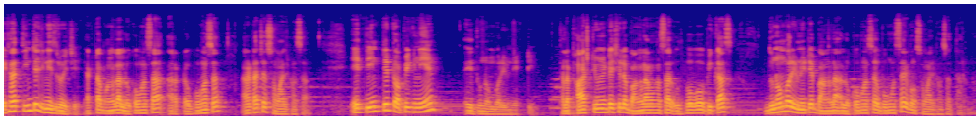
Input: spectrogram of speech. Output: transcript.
এখানে তিনটে জিনিস রয়েছে, একটা বাংলা লোকভাষা আর একটা উপভাষা, আর একটা হচ্ছে সমাজ ভাষা। এই তিনটে টপিক নিয়ে এই দু নম্বর ইউনিটটি তাহলে ফার্স্ট ইউনিটে ছিল বাংলা ভাষার উদ্ভব ও বিকাশ, দু নম্বর ইউনিটে বাংলা লোকভাষা, উপভাষা এবং সমাজ ভাষার ধারণা।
